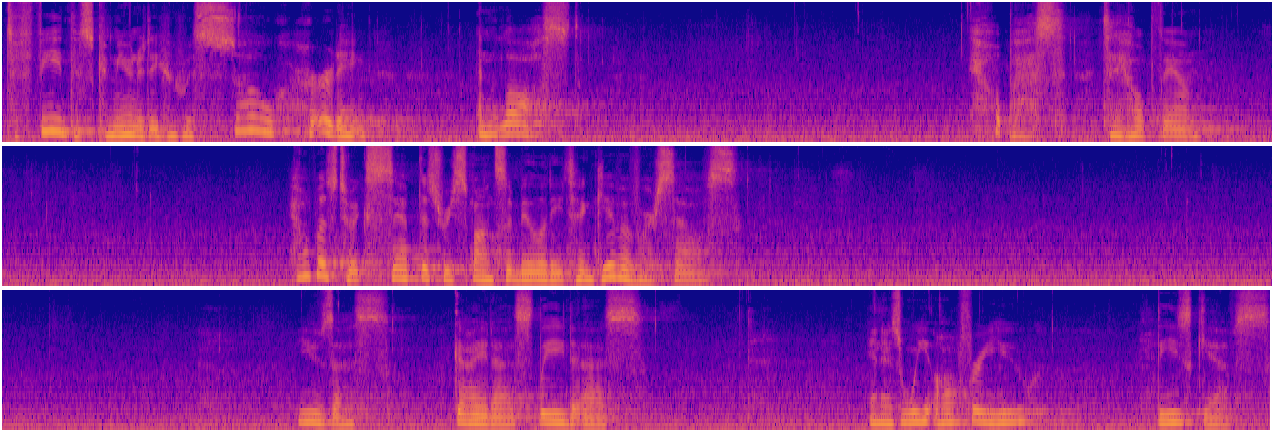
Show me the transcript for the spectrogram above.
to feed this community who is so hurting and lost. Help us to help them. Help us to accept this responsibility to give of ourselves. Use us, guide us, lead us. And as we offer you these gifts,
